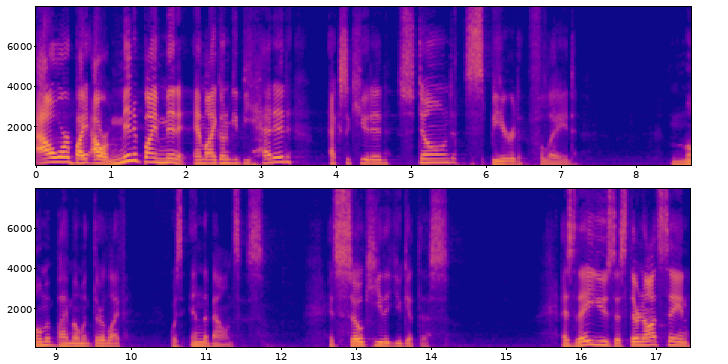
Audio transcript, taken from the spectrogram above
hour by hour, minute by minute. Am I going to be beheaded, executed, stoned, speared, filleted? Moment by moment, their life was in the balances. It's so key that you get this. As they use this, they're not saying,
